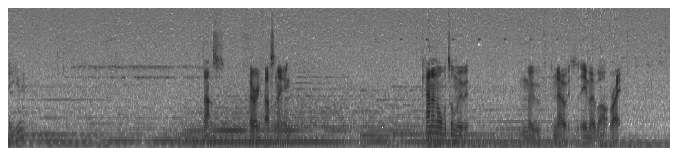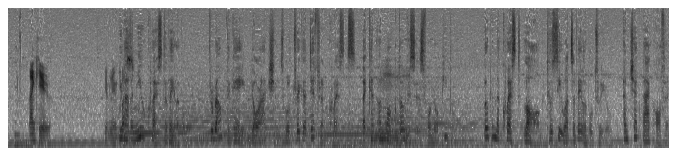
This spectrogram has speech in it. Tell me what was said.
A unit. That's very fascinating. Can an orbital move it? Move? No, it's immobile. Right. Thank you. You have a new You have a new quest available. Throughout the game, your actions will trigger different quests that can unlock Hmm. bonuses for your people. Open the quest log to see what's available to you, and check back often.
